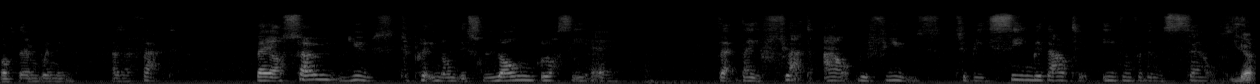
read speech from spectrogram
of them women as a fact they are so used to putting on this long glossy hair that they flat out refuse to be seen without it even for themselves Yep.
